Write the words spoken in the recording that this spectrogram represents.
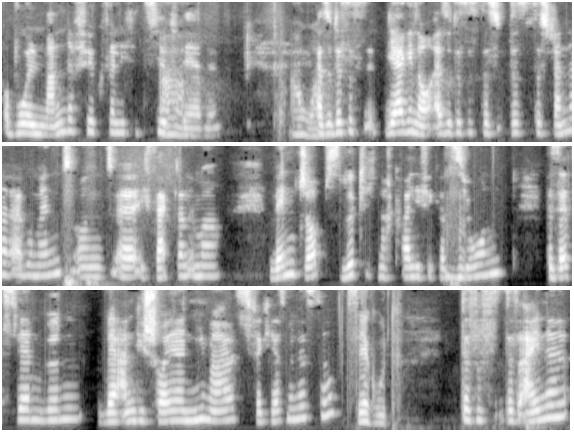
obwohl ein Mann dafür qualifiziert ah. werde. Aua. Also das ist, ja genau, also das ist das, das, ist das Standardargument und äh, ich sage dann immer, wenn Jobs wirklich nach Qualifikation mhm. besetzt werden würden, wäre Andi Scheuer niemals Verkehrsminister. Sehr gut. Das ist das eine.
